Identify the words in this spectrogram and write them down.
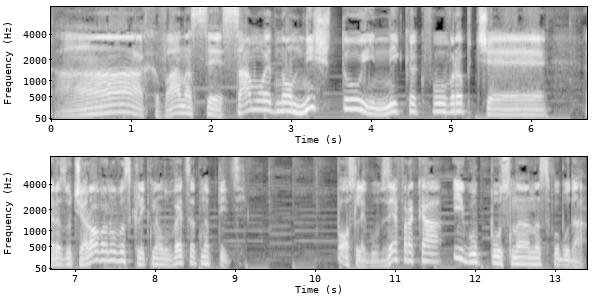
А, хвана се само едно нищо и никакво връбче. Разочаровано възкликна ловецът на птици. После го взе в ръка и го пусна на свобода.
